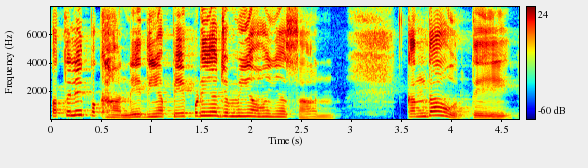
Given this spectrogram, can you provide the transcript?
ਪਤਲੇ ਪਖਾਨੇ ਦੀਆਂ ਪੇਪੜੀਆਂ ਜੰਮੀਆਂ ਹੋਈਆਂ ਸਨ। ਕੰਧਾਂ ਉੱਤੇ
